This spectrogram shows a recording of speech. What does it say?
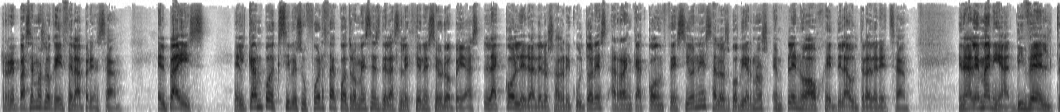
Repasemos lo que dice la prensa. El país. El campo exhibe su fuerza cuatro meses de las elecciones europeas. La cólera de los agricultores arranca concesiones a los gobiernos en pleno auge de la ultraderecha. En Alemania, Die Welt.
